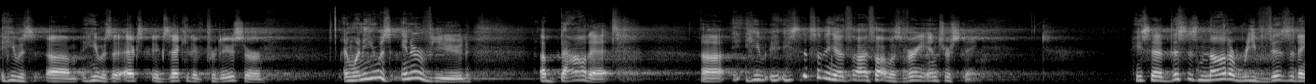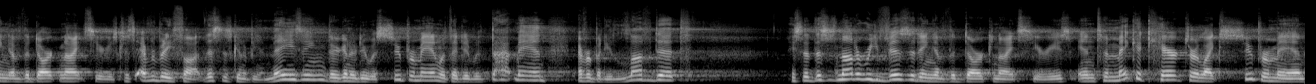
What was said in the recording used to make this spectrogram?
he was, um, he was an ex- executive producer. And when he was interviewed about it, uh, he, he said something I, th- I thought was very interesting. He said, This is not a revisiting of the Dark Knight series because everybody thought this is going to be amazing. They're going to do with Superman what they did with Batman. Everybody loved it. He said, This is not a revisiting of the Dark Knight series, and to make a character like Superman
